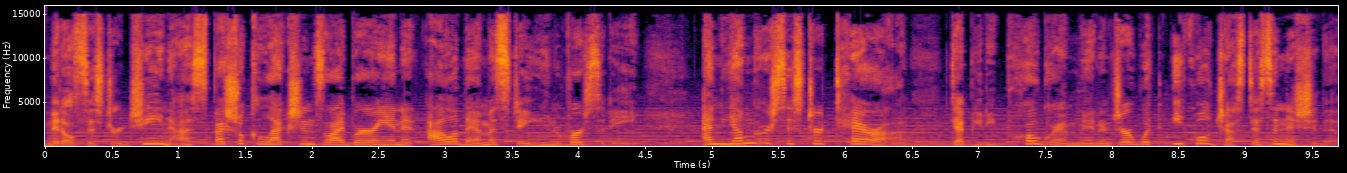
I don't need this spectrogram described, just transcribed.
Middle sister Gina, special collections librarian at Alabama State University and younger sister Tara, Deputy Program Manager with Equal Justice Initiative.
